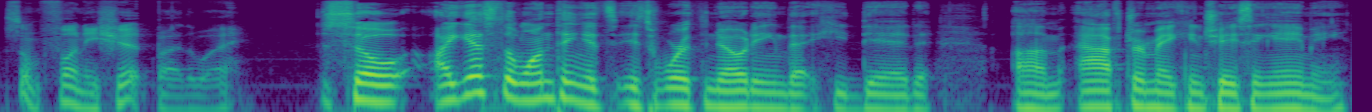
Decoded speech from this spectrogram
Some funny shit, by the way. so I guess the one thing it's it's worth noting that he did um, after making Chasing Amy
